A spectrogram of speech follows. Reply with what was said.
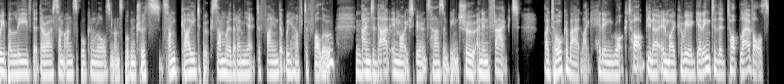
we believe that there are some unspoken rules and unspoken truths, some guidebook somewhere that I'm yet to find that we have to follow. Mm-hmm. And that, in my experience, hasn't been true. And in fact, I talk about like hitting rock top, you know, in my career, getting to the top levels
